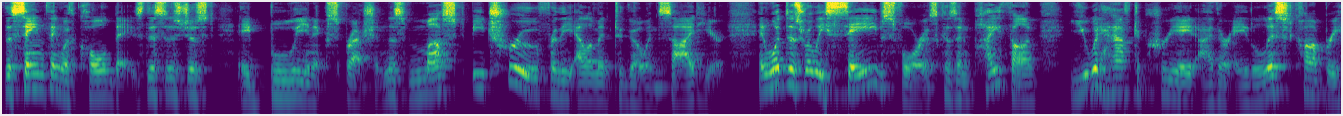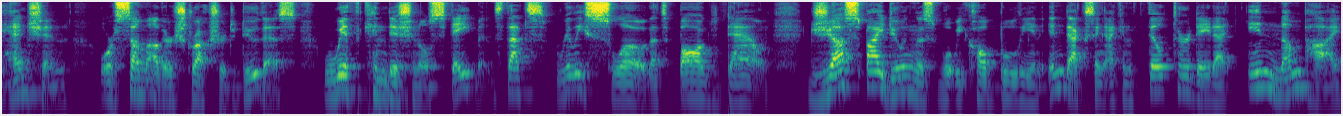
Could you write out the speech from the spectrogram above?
The same thing with cold days. This is just a Boolean expression. This must be true for the element to go inside here. And what this really saves for is because in Python, you would have to create either a list comprehension or some other structure to do this with conditional statements. That's really slow. That's bogged down. Just by doing this, what we call Boolean indexing, I can filter data in NumPy,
